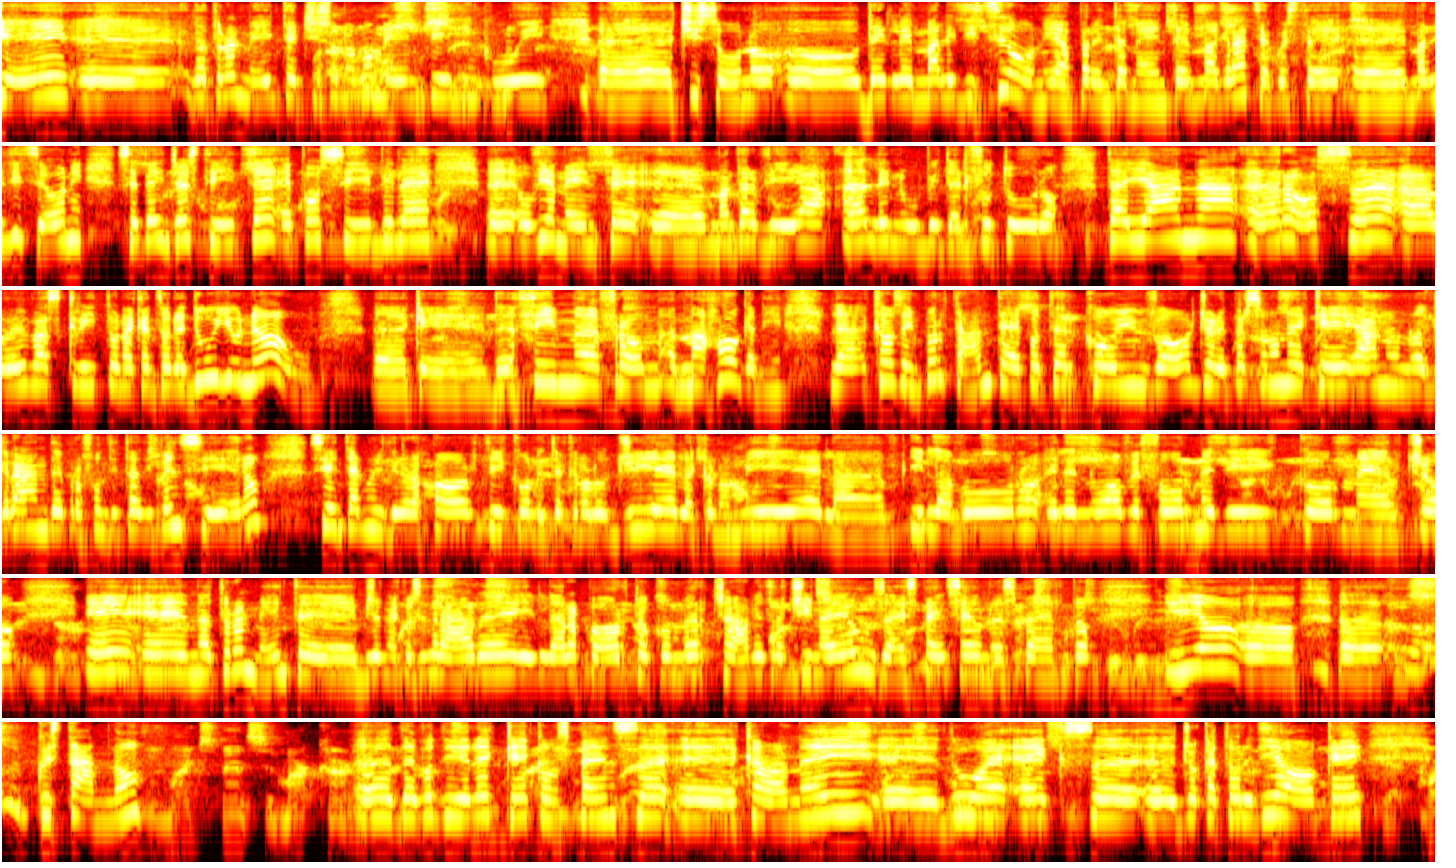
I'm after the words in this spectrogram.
che eh, naturalmente ci sono momenti in cui eh, ci sono oh, delle maledizioni apparentemente, ma grazie a queste eh, maledizioni, se ben gestite, è possibile eh, ovviamente eh, mandare via le nubi del futuro. Diana Ross aveva scritto una canzone Do You Know? che è The Theme from Mahogany. La cosa importante è poter coinvolgere persone che hanno una grande profondità di pensiero, sia in termini di rapporti con le tecnologie, l'economia, la, il lavoro e le nuove forme di commercio. E, e naturalmente bisogna considerare il rapporto commerciale tra Cina e USA e Spence è un esperto. Io uh, uh, quest'anno uh, devo dire che con Spence e Carney, eh, due ex eh, giocatori di hockey,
